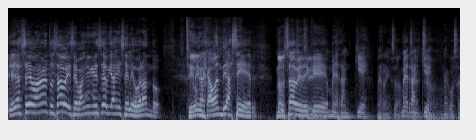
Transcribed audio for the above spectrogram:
Y ellas se van, tú sabes, y se van en ese viaje celebrando Sí, lo que le- acaban de hacer. No, tú sabes sí, de sí. que me ranqué. Me ranqué. Me ranqué. Una cosa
